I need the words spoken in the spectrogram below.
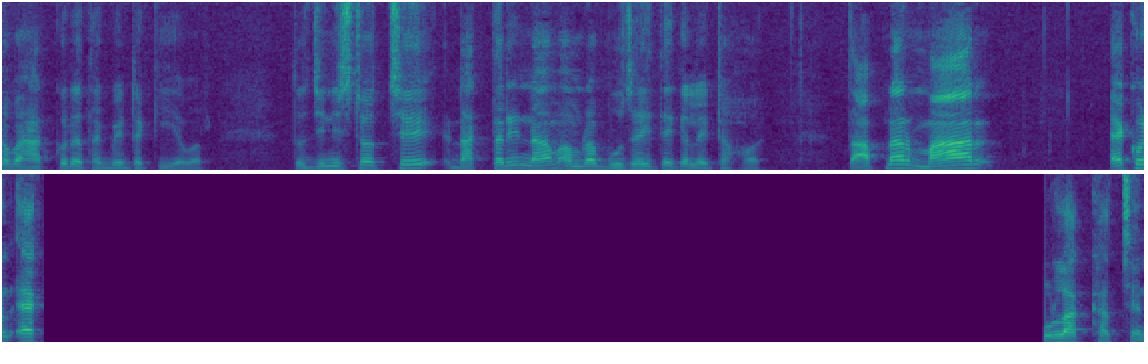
সবাই হাক করে থাকবে, এটা কি আবার? তো জিনিসটা হচ্ছে ডাক্তারি নাম আমরা বুঝাইতে গেলে এটা হয়। তো আপনার মার এখন এক লাখ খাচ্ছেন,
